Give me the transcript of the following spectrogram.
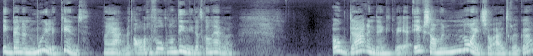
ik ben een moeilijk kind. Nou ja, met alle gevolgen van dien die dat kan hebben ook daarin denk ik weer, ik zou me nooit zo uitdrukken.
